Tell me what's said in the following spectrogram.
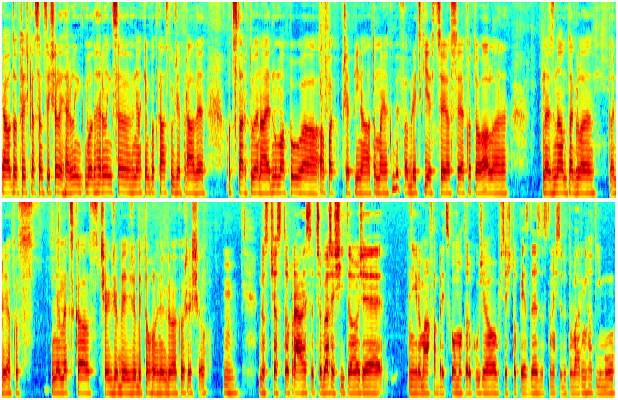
Jo, to teďka jsem slyšel Herling, od Herlingse v nějakém podcastu, že právě odstartuje na jednu mapu a, a pak přepíná. To mají jakoby fabrický jezdci asi jako to, ale neznám takhle tady jako Německa, z Čech, že by, že by tohle někdo jako řešil. Hmm. Dost často právě se třeba řeší to, že někdo má fabrickou motorku, že jo, už seš top jezdec, dostaneš se do továrního týmu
